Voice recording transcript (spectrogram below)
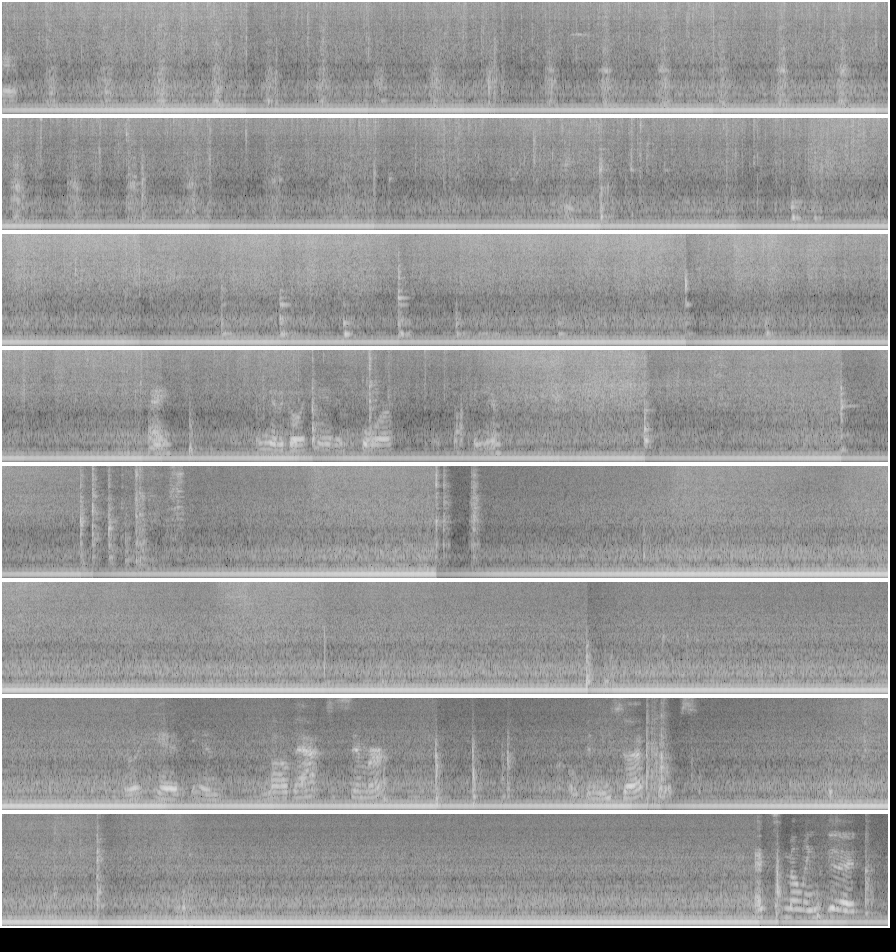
Okay, I'm going to go ahead and pour my stock in there. Go ahead and allow that to simmer open these up. Whoops. Good.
